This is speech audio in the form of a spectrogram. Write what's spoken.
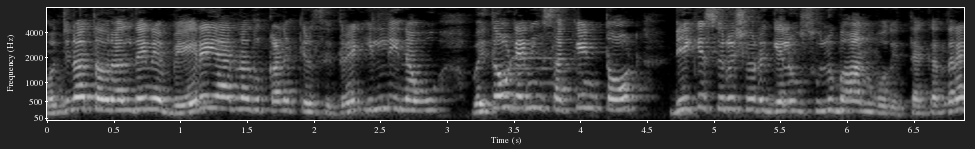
ಮಂಜುನಾಥ್ ಅವರಲ್ಲದೇನೆ ಬೇರೆ ಯಾರನ್ನಾದ್ರೂ ಕಣಕ್ಕಿಳಿಸಿದ್ರೆ ಇಲ್ಲಿ ನಾವು without any second thought D K Suresh ಅವರ ಗೆಲುವು ಸುಲಭ ಅನ್ಬೋದಿತ್ತು. ಯಾಕಂದ್ರೆ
